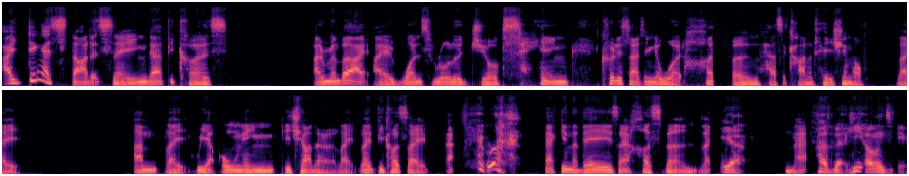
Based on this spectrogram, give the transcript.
I think I started saying that because I remember I, I once wrote a joke saying criticizing the word husband has a connotation of like I'm like we are owning each other like like because like back, in the days like husband like Yeah. ma- Husband, he owns you.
